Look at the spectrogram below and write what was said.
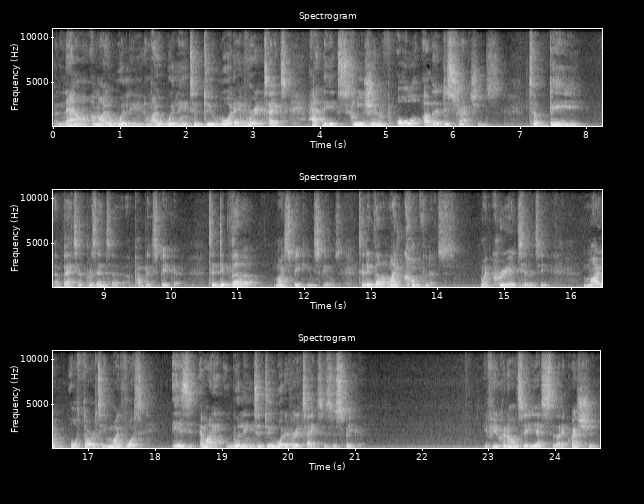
but now am I willing? Am I willing to do whatever it takes at the exclusion of all other distractions to be a better presenter, a public speaker, to develop my speaking skills, to develop my confidence, my creativity, my authority, my voice? Is am I willing to do whatever it takes as a speaker? If you can answer yes to that question,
